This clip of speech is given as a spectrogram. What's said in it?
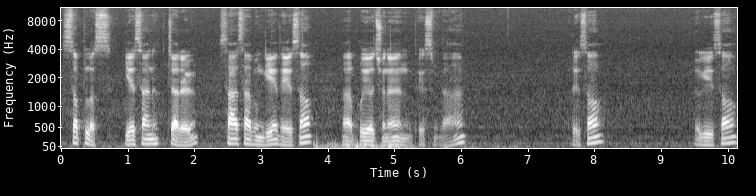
surplus, 예산 흑자를 4, 4분기에 대해서 어, 보여주는 되겠습니다. 그래서 여기서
